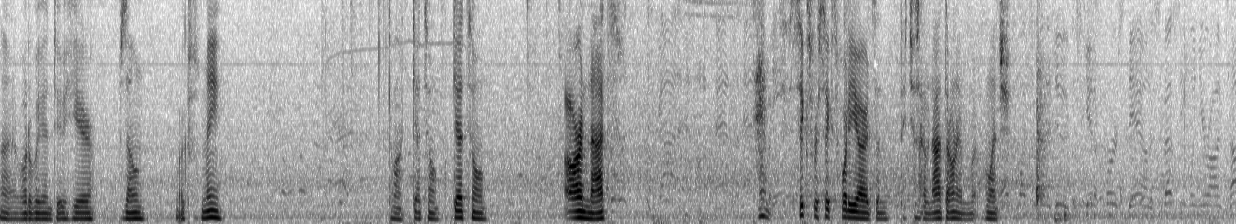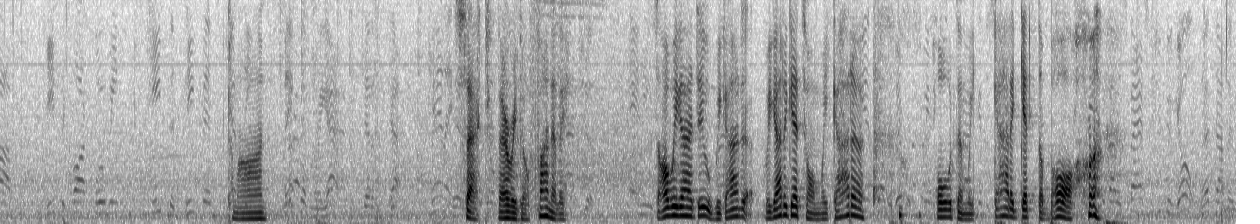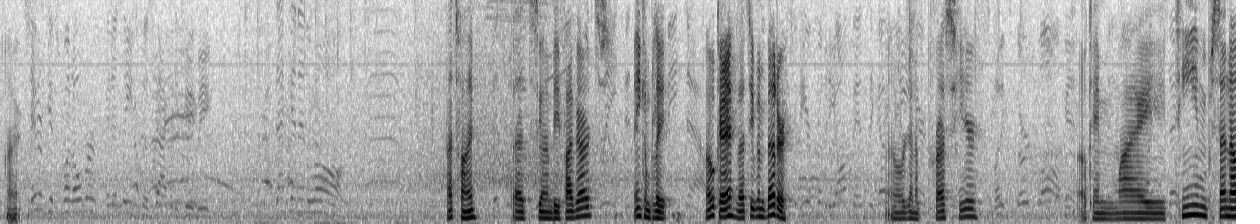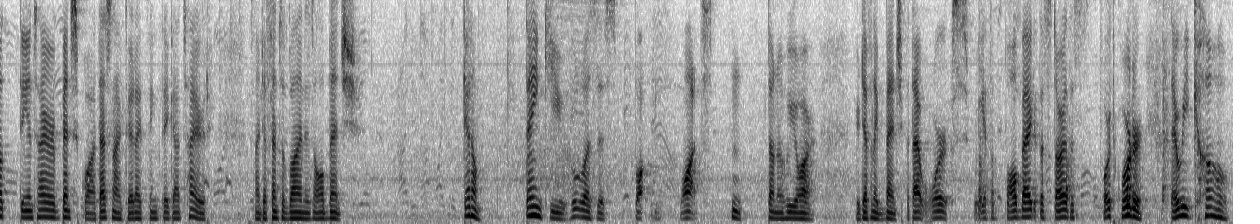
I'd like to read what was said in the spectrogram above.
Alright, what are we going to do here? Zone. Works with me. Come on, get to him. Get to him. Or not. Damn it. Six for six, 40 yards, and they just have not thrown him much. Come on. Sacked. There we go. Finally. That's all we gotta do. We gotta we gotta get to him. We gotta hold them. We gotta get the ball. That's fine. That's gonna be five yards. Incomplete. Okay, that's even better. Uh, we're gonna press here. Okay, my team sent out the entire bench squad. That's not good. I think they got tired. My defensive line is all bench. Get him. Thank you. Who was this? Watts. Hmm. Don't know who you are. You're definitely bench, but that works. We get the ball back at the start of this fourth quarter. There we go.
